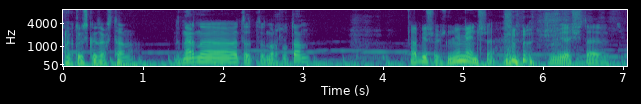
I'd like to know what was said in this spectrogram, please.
А кто из Казахстана? Да, наверное, этот, Нурсултан. Абишевич, не меньше. Ну, я считаю. типа.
